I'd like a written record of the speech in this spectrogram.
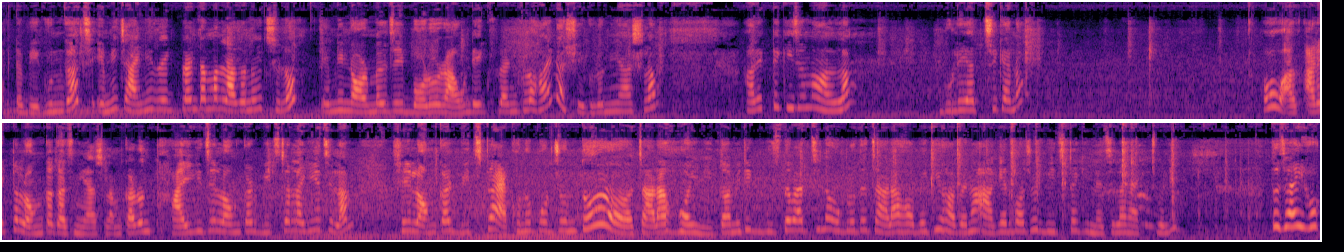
একটা বেগুন গাছ, এমনি চাইনিজ এগ প্ল্যান্ট আমার লাগানোই ছিল, এমনি নর্মাল যেই বড় রাউন্ড এগ প্ল্যান্টগুলো হয় না, সেগুলো নিয়ে আসলাম। আরেকটা কি যেন আনলাম? ভুলে যাচ্ছি কেন? ও, আর- আরেকটা লঙ্কা গাছ নিয়ে আসলাম। কারণ থাই যে লঙ্কার বীজটা লাগিয়েছিলাম, সেই লঙ্কার বীজটা এখনও পর্যন্ত চারা হয়নি। তো আমি ঠিক বুঝতে পারছি না ওগুলোতে চারা হবে কি হবে না। আগের বছর বীজটা কিনেছিলাম অ্যাকচুয়ালি তো যাই হোক,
